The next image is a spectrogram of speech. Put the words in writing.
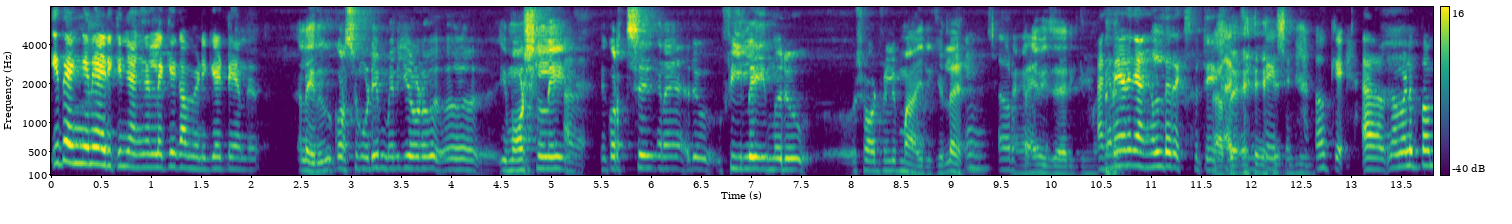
ഇതെങ്ങനെയായിരിക്കും ഞങ്ങളിലേക്ക് കമ്മ്യൂണിക്കേറ്റ് ചെയ്യുന്നത്? അല്ല ഇത് കുറച്ചും കൂടിയും എനിക്ക് ഇമോഷണലി കുറച്ച് ഇങ്ങനെ ഒരു ഫീൽ ചെയ്യുന്ന ഒരു ഷോർട്ട് ഫിലിം ആയിരിക്കും അല്ലേ? അങ്ങനെ വിചാരിക്കുന്നു അങ്ങനെയാണ് ഞങ്ങളുടെ ഒരു എക്സ്പെക്ടേഷൻ ഓക്കെ നമ്മളിപ്പം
